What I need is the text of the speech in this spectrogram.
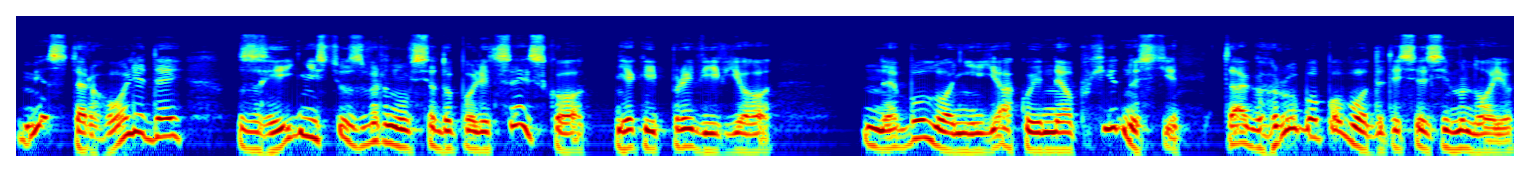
Містер Голідей з гідністю звернувся до поліцейського, який привів його. Не було ніякої необхідності так грубо поводитися зі мною.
